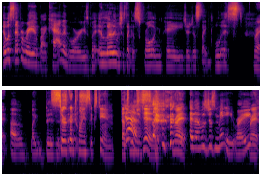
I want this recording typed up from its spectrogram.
It was separated by categories, but it literally was just like a scrolling page of just like list Right. of like businesses. Circa 2016. That's what you did. Right. and that was just me, right? Right.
